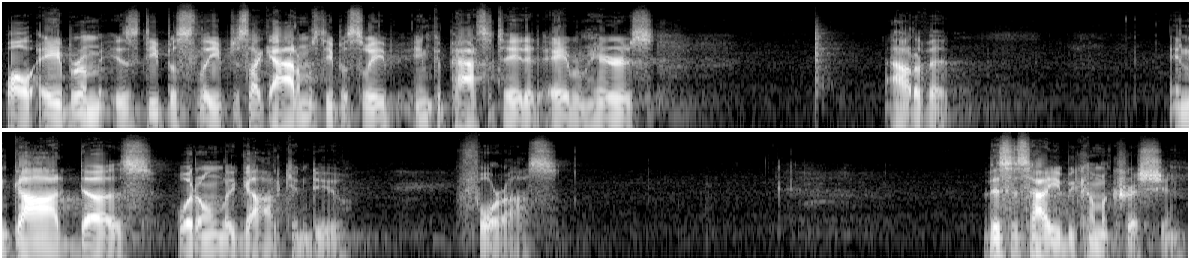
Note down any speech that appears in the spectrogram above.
while Abram is deep asleep, just like Adam was deep asleep, incapacitated. Abram here is out of it. And God does what only God can do for us. This is how you become a Christian.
